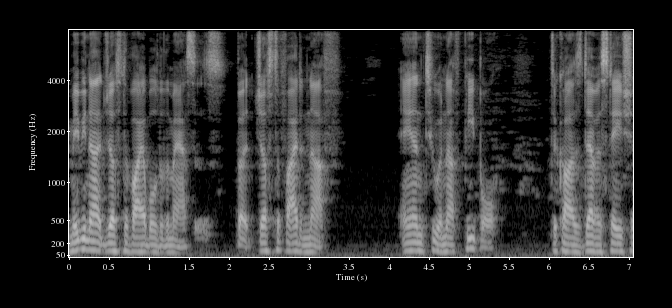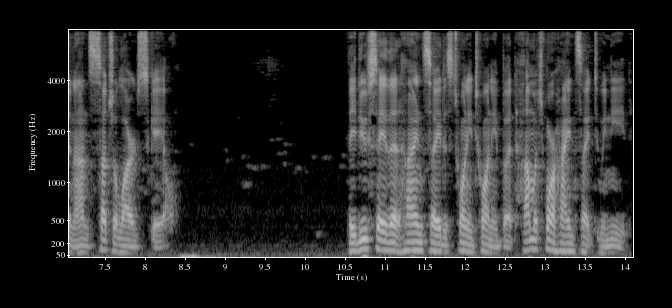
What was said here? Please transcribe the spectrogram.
Maybe not justifiable to the masses, but justified enough, and to enough people, to cause devastation on such a large scale. They do say that hindsight is 2020, but how much more hindsight do we need?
